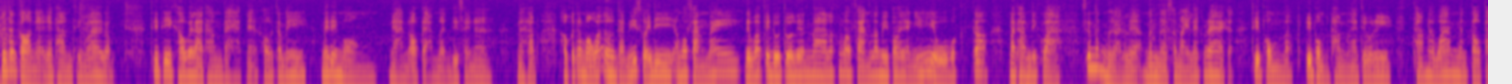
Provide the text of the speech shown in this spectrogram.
ซึ่งตั้งก่อนเนี่ยยังถามจริงว่าแบบพี่ๆเขาเวลาทำแบบเนี่ยเขาจะไม่ไม่ได้มองงานออกแบบเหมือนดีไซเนอร์ นะครับเขาก็จะมองว่าเออแบบนี้สวยดีเอามาฝังไหมหรือว่าไปดูตัวเรือนมาแล้วก็มาฝังเรามีพลอยอย่างนี้อยู่ก็มาทำดีกว่า ซึ่งมันเหมือนเลยมันเหมือนสมัยแรกๆอะที่ผมที่ผมทำงานจิวเวลรี่ถามแต่ว่ามันต่อไป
